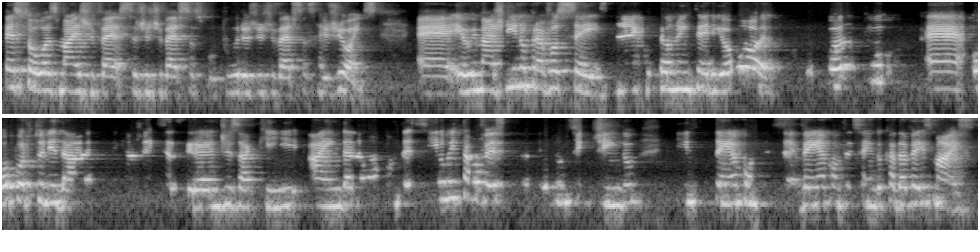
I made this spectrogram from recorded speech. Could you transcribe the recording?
pessoas mais diversas, de diversas culturas, de diversas regiões. É, eu imagino para vocês, né, que estão no interior, o quanto é, oportunidades em agências grandes aqui ainda não aconteciam e talvez estejam sentindo que acontecendo, vem acontecendo cada vez mais.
